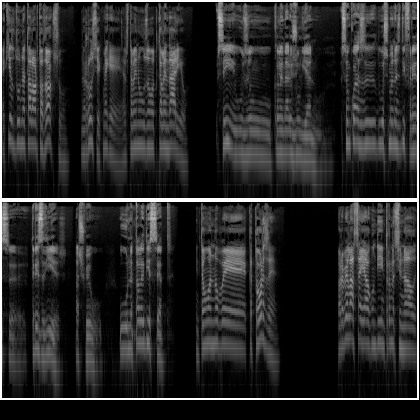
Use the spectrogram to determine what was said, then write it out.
aquilo do Natal Ortodoxo? Na Rússia, como é que é? Eles também não usam outro calendário. Sim, usam o calendário juliano. São quase duas semanas de diferença. 13 dias, acho eu. O Natal é dia 7. Então o ano novo é 14? Ora, vê lá há algum dia internacional,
